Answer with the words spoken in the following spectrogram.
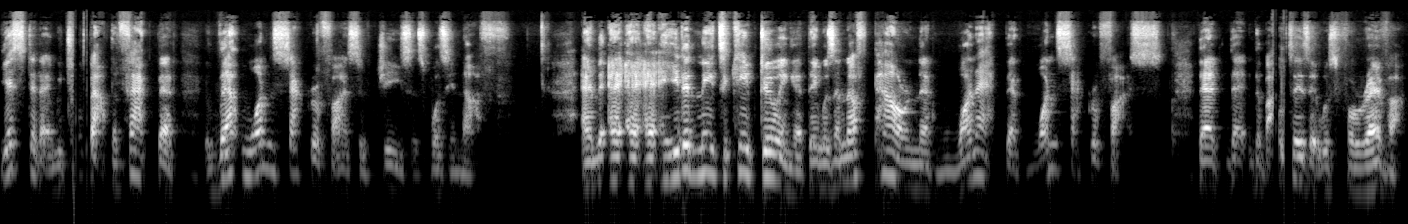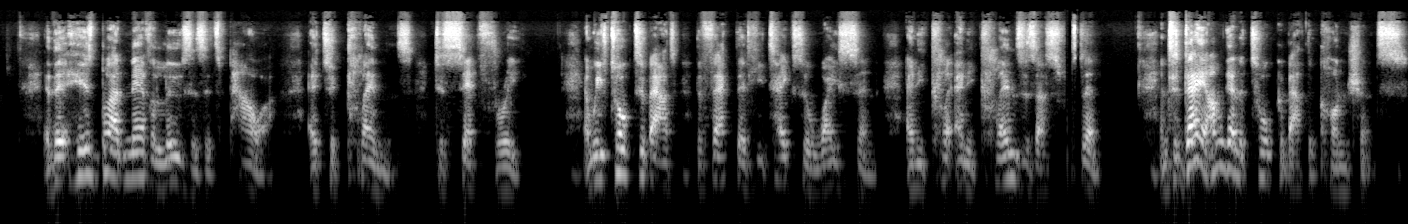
yesterday, we talked about the fact that that one sacrifice of Jesus was enough. And, and, and, he didn't need to keep doing it. There was enough power in that one act, that one sacrifice, that, that the Bible says it was forever. That his blood never loses its power uh, to cleanse, to set free. And we've talked about the fact that he takes away sin and he, and he cleanses us from sin. And today I'm going to talk about the conscience.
